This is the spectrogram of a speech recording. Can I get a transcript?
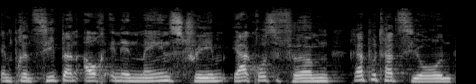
im Prinzip dann auch in den Mainstream, ja, große Firmen, Reputation,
